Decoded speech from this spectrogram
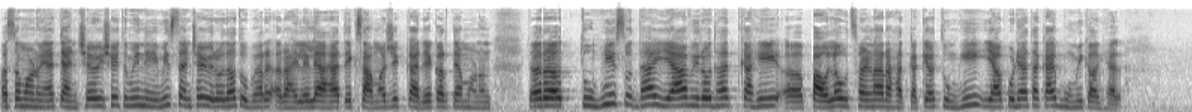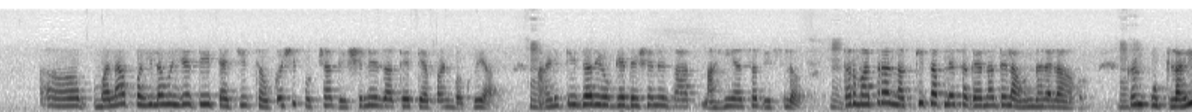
असं म्हणूया त्यांच्याविषयी तुम्ही नेहमीच त्यांच्या विरोधात उभा राहिलेले आहात एक सामाजिक कार्यकर्त्या म्हणून. तर तुम्ही सुद्धा या विरोधात काही पावलं उचलणार आहात का? किंवा तुम्ही यापुढे आता काय भूमिका घ्याल? मला पहिलं म्हणजे ती त्याची चौकशी कुठच्या दिशेने जाते ते आपण बघूया. आणि ती जर योग्य दिशेने जात नाही असं दिसलं तर मात्र नक्कीच आपल्या सगळ्यांना ते लावून धरायला हवं. कारण कुठलाही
